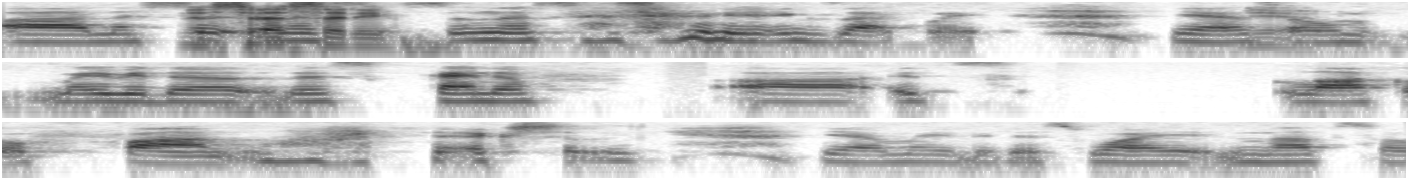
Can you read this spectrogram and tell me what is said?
uh, necess- Necessity. necess- necessary, exactly. Yeah, Yeah. So maybe the this kind of uh, it's lack of fun actually. Yeah, maybe that's why not so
